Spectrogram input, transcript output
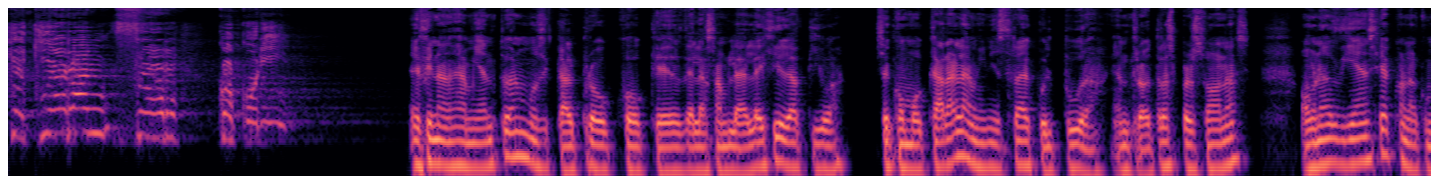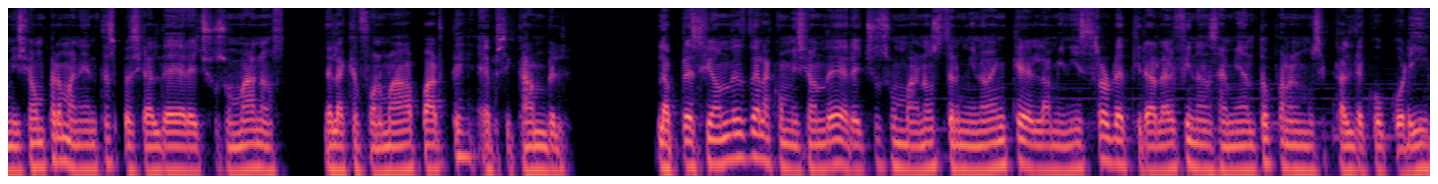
que quieran ser cocorí. El financiamiento del musical provocó que desde la Asamblea Legislativa se convocara a la ministra de Cultura, entre otras personas, a una audiencia con la Comisión Permanente Especial de Derechos Humanos, de la que formaba parte Epsi Campbell. La presión desde la Comisión de Derechos Humanos terminó en que la ministra retirara el financiamiento para el musical de Cocorí,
